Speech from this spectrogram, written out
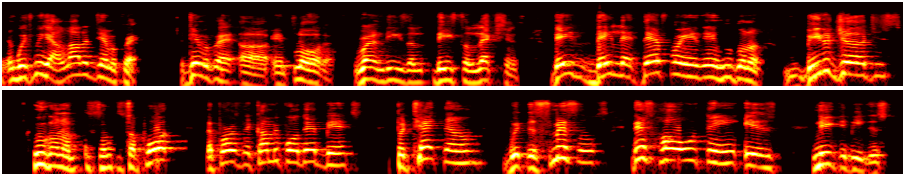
in which we got a lot of Democrats, Democrat uh, in Florida running these uh, these elections, they they let their friends in who's gonna be the judges, who's gonna su- support the person that come before their bench, protect them with dismissals. This whole thing is need to be dis-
